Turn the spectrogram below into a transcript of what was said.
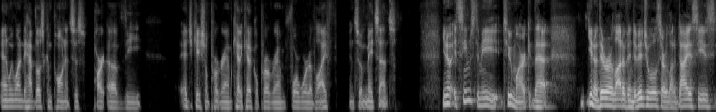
And we wanted to have those components as part of the educational program, catechetical program for Word of Life. And so it made sense. You know, it seems to me too, Mark, that you know there are a lot of individuals there are a lot of dioceses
